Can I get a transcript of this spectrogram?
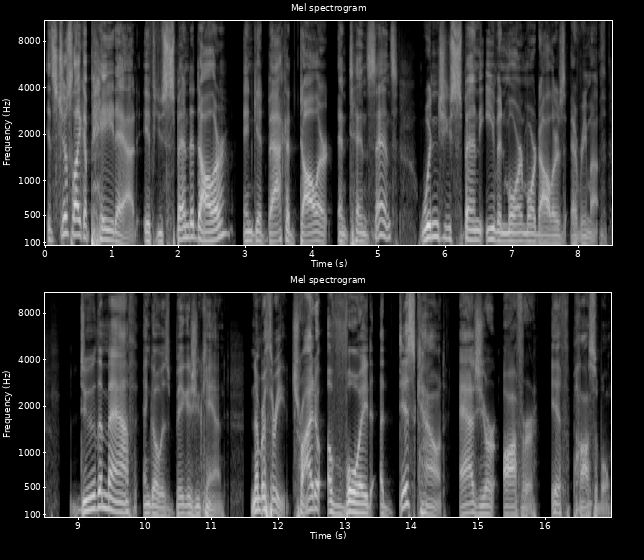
It's just like a paid ad. If you spend a dollar and get back a dollar and 10 cents, wouldn't you spend even more and more dollars every month? Do the math and go as big as you can. Number three, try to avoid a discount as your offer if possible.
